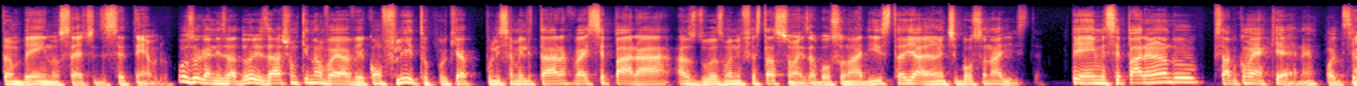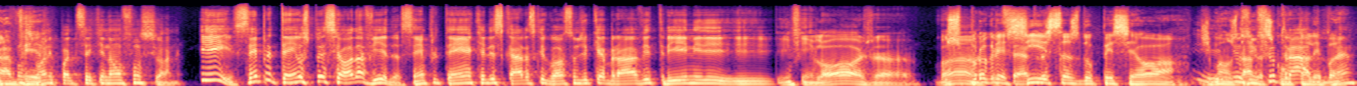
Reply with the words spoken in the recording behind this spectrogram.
também no 7 de setembro. Os organizadores acham que não vai haver conflito porque a Polícia Militar vai separar as duas manifestações, a bolsonarista e a anti-bolsonarista. PM separando, sabe como é que é, né? Pode ser que funcione, pode ser que não funcione. E sempre tem os PCO da vida, sempre tem aqueles caras que gostam de quebrar a vitrine e, enfim, loja, banco, Os progressistas etc. do PCO de mãos e, dadas com o Talibã. Né?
